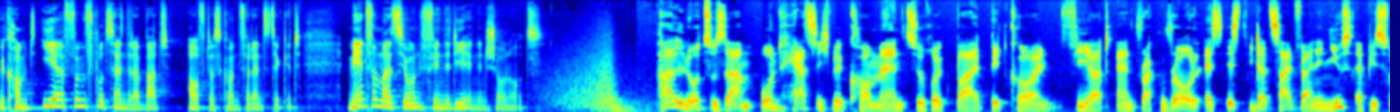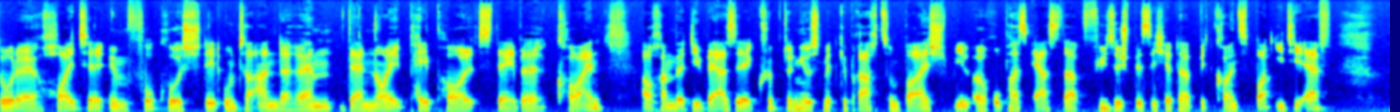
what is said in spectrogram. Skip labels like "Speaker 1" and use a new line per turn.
bekommt ihr 5% Rabatt auf das Konferenzticket. Mehr Informationen findet ihr in den Show Notes.
Hallo zusammen und herzlich willkommen zurück bei Bitcoin, Fiat and Rock'n'Roll. Es ist wieder Zeit für eine News-Episode. Heute im Fokus steht unter anderem der neue PayPal Stable Coin. Auch haben wir diverse Crypto-News mitgebracht, zum Beispiel Europas erster physisch besicherter Bitcoin Spot ETF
